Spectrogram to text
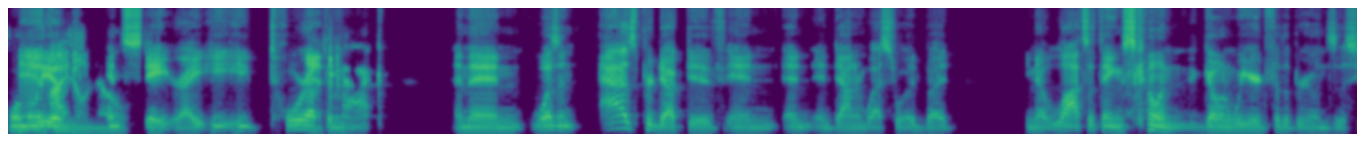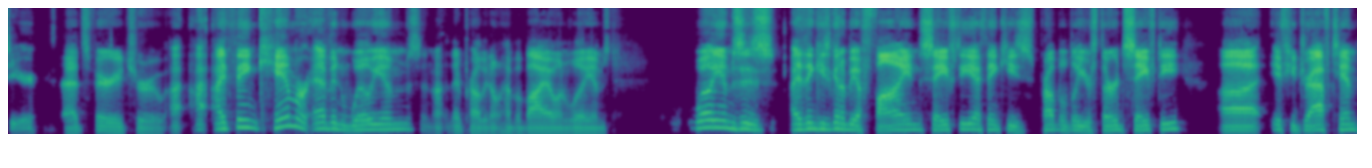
Formerly man, I don't know. Kent State, right? He he tore Yes. up the MAC, and then wasn't as productive in and in, down in Westwood, but you know, lots of things going going weird for the Bruins this year. That's very true. I, I, I think him or Evan Williams, and I- they probably don't have a bio on Williams. Williams is, I think he's going to be a fine safety. I think he's probably your third safety uh, if you draft him.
